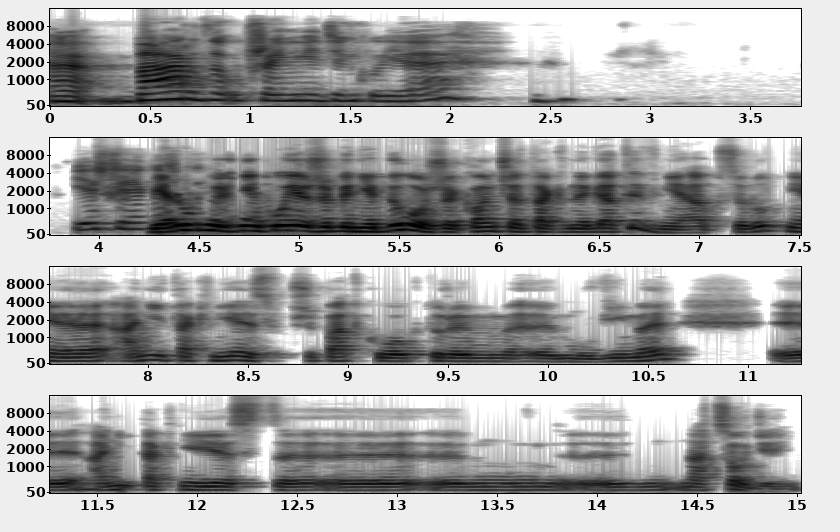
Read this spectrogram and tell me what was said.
E, Bardzo uprzejmie dziękuję. Ja również dziękuję, żeby nie było, że kończę tak negatywnie. Absolutnie ani tak nie jest w przypadku, o którym y, mówimy, y, ani tak nie jest y, na co dzień.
